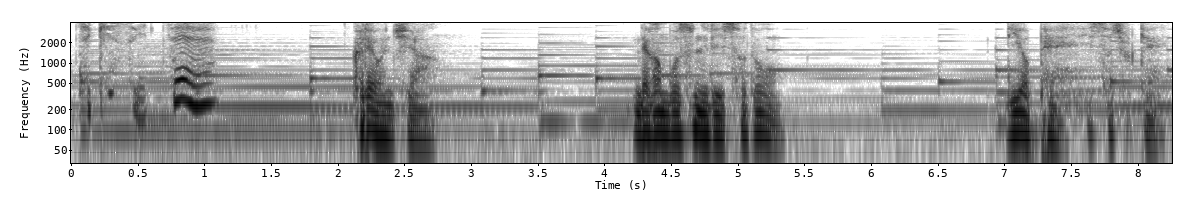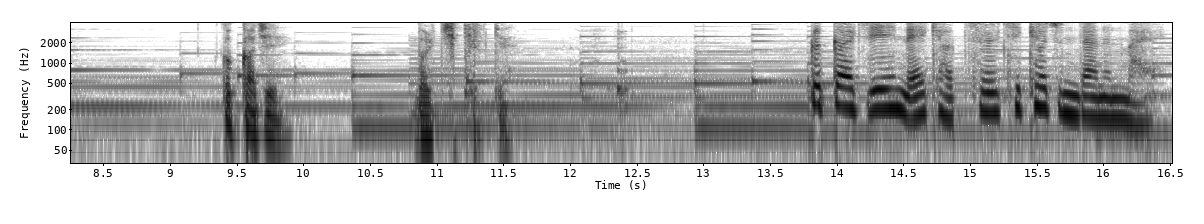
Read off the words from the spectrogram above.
지킬 수 있지? 그래 은지야. 내가 무슨 일이 있어도 네 옆에 있어줄게. 끝까지 널 지킬게. 끝까지 내 곁을 지켜준다는 말.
